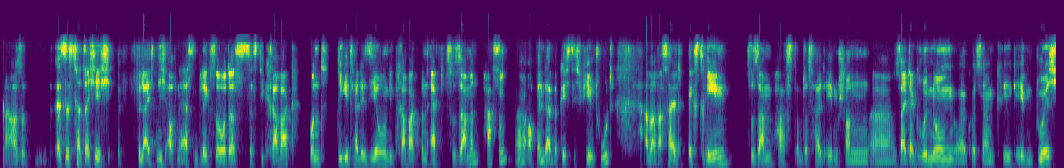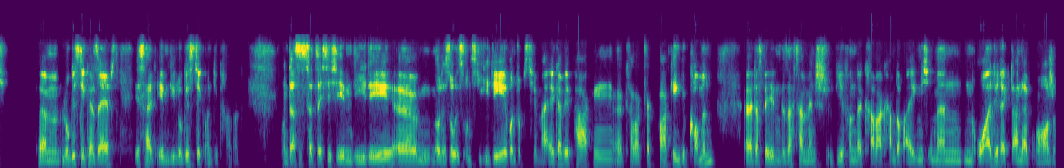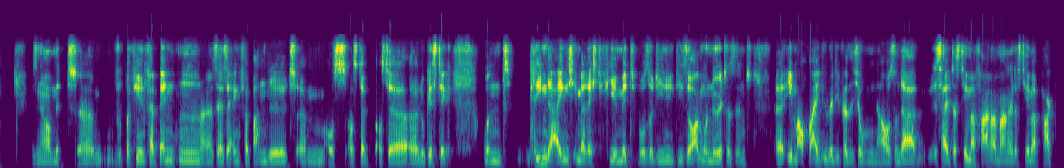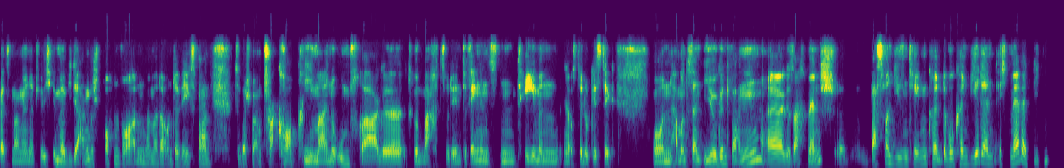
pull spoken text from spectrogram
Ja, also es ist tatsächlich vielleicht nicht auf den ersten Blick so, dass, dass die Krawak und Digitalisierung, die Krawak und App zusammenpassen, ja, auch wenn da wirklich sich viel tut. Aber was halt extrem zusammenpasst und das halt eben schon äh, seit der Gründung, äh, kurz nach dem Krieg, eben durch ähm, Logistiker selbst, ist halt eben die Logistik und die Krawak. Und das ist tatsächlich eben die Idee, ähm, oder so ist uns die Idee rund ums Thema Lkw-Parken, äh, Krawak Truck Parking gekommen, äh, dass wir eben gesagt haben, Mensch, wir von der Krawak haben doch eigentlich immer ein, ein Ohr direkt an der Branche. Wir sind ja auch mit ähm, super vielen Verbänden äh, sehr, sehr eng verbandelt ähm, aus, aus der, aus der äh, Logistik und kriegen da eigentlich immer recht viel mit, wo so die, die Sorgen und Nöte sind äh, eben auch weit über die Versicherung hinaus. Und da ist halt das Thema Fahrermangel, das Thema Parkplatzmangel natürlich immer wieder angesprochen worden, wenn wir da unterwegs waren. Zum Beispiel am Truck Grand Prix mal eine Umfrage gemacht zu den drängendsten Themen aus der Logistik und haben uns dann irgendwann äh, gesagt, Mensch, was von diesen Themen könnte, wo können wir denn echt Mehrwert bieten?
